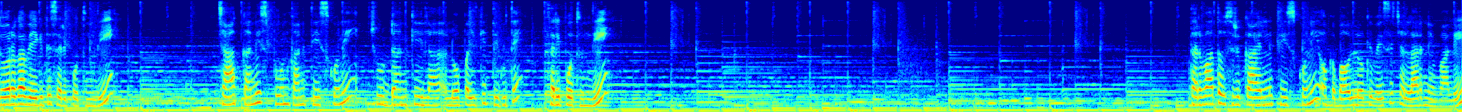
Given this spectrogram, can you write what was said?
దోరగా వేగితే సరిపోతుంది. చాక్ కానీ స్పూన్ కానీ తీసుకొని చూడ్డానికి ఇలా లోపలికి దిగితే సరిపోతుంది. తర్వాత ఉసిరికాయల్ని తీసుకొని ఒక బౌల్లోకి వేసి చల్లారనివ్వాలి.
